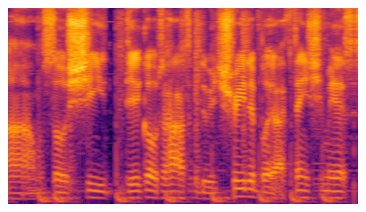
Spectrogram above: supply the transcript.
Um, so she did go to hospital to be treated, but I think she may have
